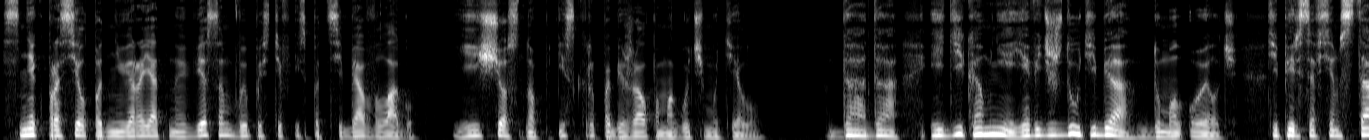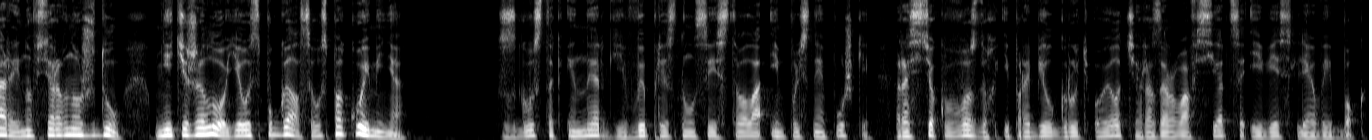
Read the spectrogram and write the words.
снег просел под невероятным весом, выпустив из-под себя влагу. еще сноп искр побежал по могучему телу. «Да, да, иди ко мне, я ведь жду тебя», — думал Уэлч. «Теперь совсем старый, но все равно жду. Мне тяжело, я испугался, успокой меня». Сгусток энергии выплеснулся из ствола импульсной пушки, рассек в воздух и пробил грудь Уэлча, разорвав сердце и весь левый бок.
